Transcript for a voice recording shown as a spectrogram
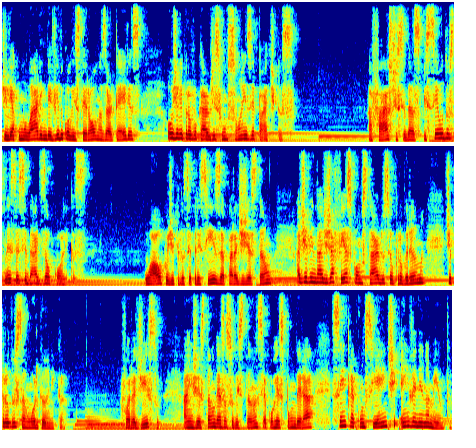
de lhe acumular indevido colesterol nas artérias ou de lhe provocar disfunções hepáticas. Afaste-se das pseudos necessidades alcoólicas. O álcool de que você precisa para a digestão, a divindade já fez constar do seu programa de produção orgânica. Fora disso, a ingestão dessa substância corresponderá sempre a consciente envenenamento,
